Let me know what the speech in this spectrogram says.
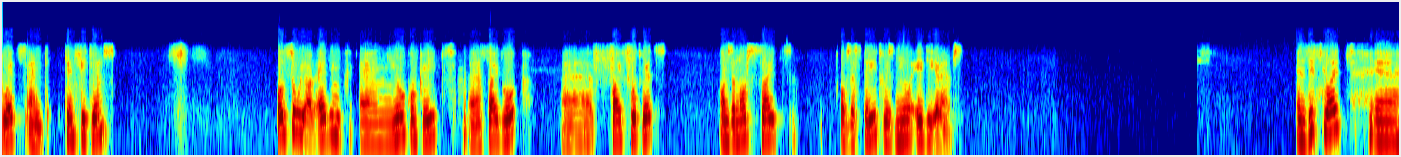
width and 10 feet length. Also, we are adding a new concrete uh, sidewalk, uh, 5 foot width, on the north side of the street with new AD ramps. In this slide, uh,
